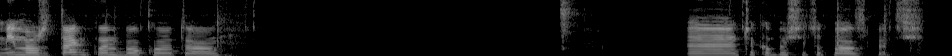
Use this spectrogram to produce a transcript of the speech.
Mimo, że tak głęboko, to... E, czego by się tu pozbyć?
